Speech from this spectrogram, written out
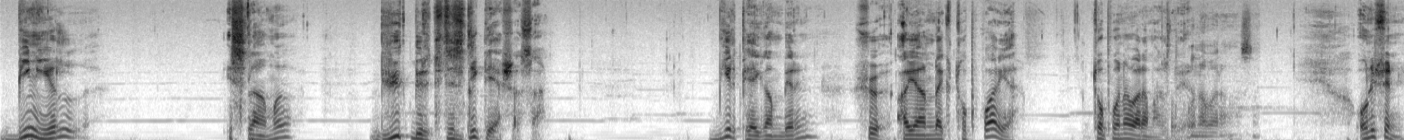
Bin yıl İslam'ı büyük bir titizlikle yaşasa, bir peygamberin şu ayağındaki topuk var ya, topuğuna varamaz diyor. Buna varamazsın. Onun için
